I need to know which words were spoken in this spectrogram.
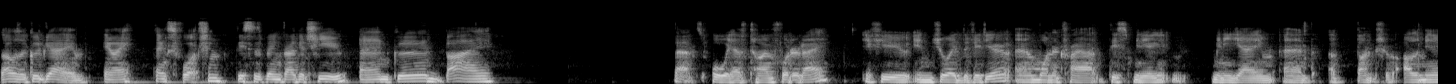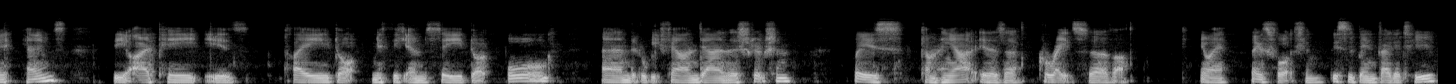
that was a good game. Anyway, thanks for watching. This has been Vagga2, and goodbye. That's all we have time for today. If you enjoyed the video and want to try out this mini, mini game and a bunch of other mini games, the IP is play.mythicmc.org and it'll be found down in the description. Please come hang out, it is a great server. Anyway, thanks for watching. This has been Vagga2,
